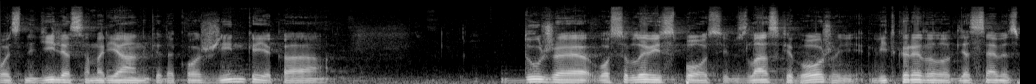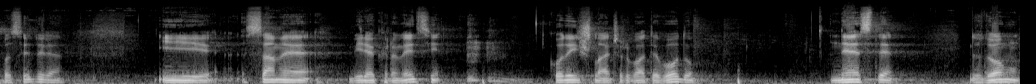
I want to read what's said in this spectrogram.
ось неділя Самарянки, також жінки, яка дуже в особливий спосіб з ласки Божої відкрила для себе Спасителя. І саме біля криниці, коли йшла черпати воду, нести додому.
